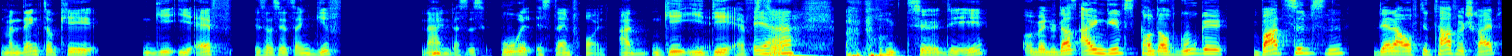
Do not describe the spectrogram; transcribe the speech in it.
man denkt, okay, GIF, ist das jetzt ein GIF? Nein, das ist Google ist dein Freund. Ah, G-I-D-F. Ja. So, .de. Und wenn du das eingibst, kommt auf Google Bart Simpson, der da auf die Tafel schreibt,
